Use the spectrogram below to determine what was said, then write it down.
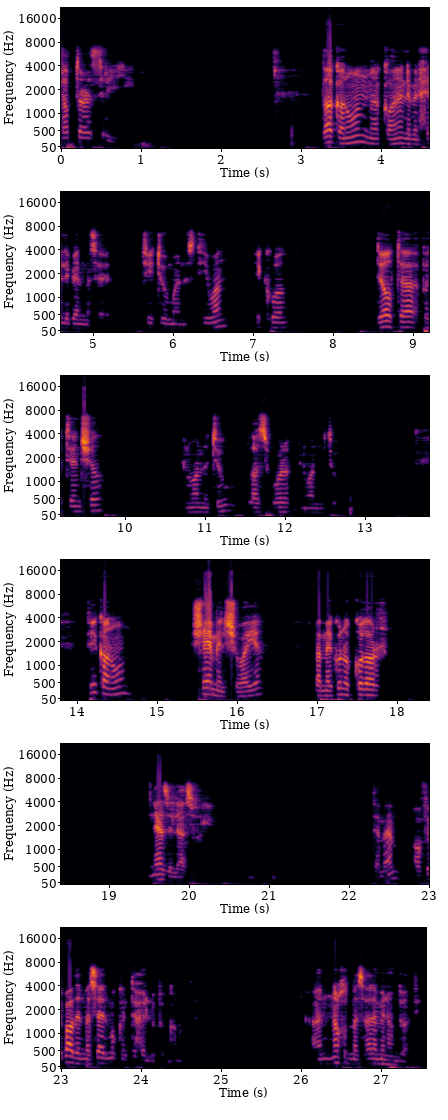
chapter 3 ده قانون من القوانين اللي بنحل بيها المسائل. T2 minus T1 equal delta potential من 1 ل 2 plus work من 1 ل 2 في قانون شامل شوية لما يكون الكولر نازل لأسفل. تمام؟ أو في بعض المسائل ممكن تحله بالقانون ده. هناخد مسألة منهم دلوقتي.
